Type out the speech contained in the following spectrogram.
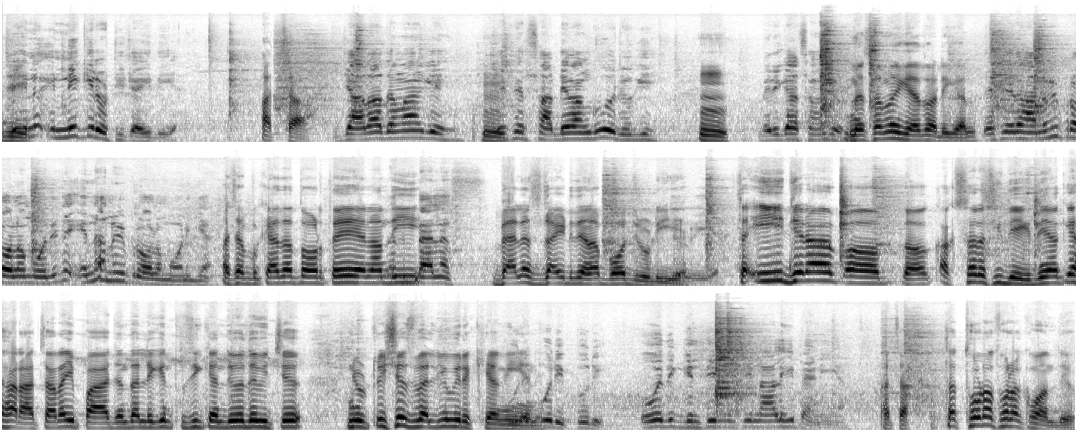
ਇਹਨੂੰ ਇੰਨੀ ਕੀ ਰੋਟੀ ਚਾਹੀਦੀ ਆ। ਅੱਛਾ। ਜ਼ਿਆਦਾ ਦਵਾਂਗੇ ਇਹ ਫਿਰ ਸਾਡੇ ਵਾਂਗੂ ਹੋ ਜੂਗੀ। ਹੂੰ। ਮੇਰੀ ਗੱਲ ਸਮਝੋ। ਮੈਂ ਸਮਝ ਗਿਆ ਤੁਹਾਡੀ ਗੱਲ। ਤੇ ਫਿਰ ਸਾਨੂੰ ਵੀ ਪ੍ਰੋਬਲਮ ਆਉਂਦੀ ਤੇ ਇਹਨਾਂ ਨੂੰ ਵੀ ਪ੍ਰੋਬਲਮ ਆਉਣਗੀਆਂ। ਅੱਛਾ ਬਕਾਇਦਾ ਤੌਰ ਤੇ ਇਹਨਾਂ ਦੀ ਬੈਲੈਂਸ ਬੈਲੈਂਸ ਡਾਈਟ ਦੇਣਾ ਬਹੁਤ ਜ਼ਰੂਰੀ ਹੈ। ਤਾਂ ਇਹ ਜਿਹੜਾ ਅਕਸਰ ਅਸੀਂ ਦੇਖਦੇ ਹਾਂ ਕਿ ਹਰਾ ਚਾਰਾ ਹੀ ਪਾਇਆ ਜਾਂਦਾ ਲੇਕਿਨ ਤੁਸੀਂ ਕਹਿੰਦੇ ਹੋ ਇਹਦੇ ਵਿੱਚ ਨਿਊਟ੍ਰੀਸ਼ੀਅਸ ਵੈਲਿਊ ਵੀ ਰੱਖੀਆਂ ਗਈਆਂ ਨੇ। ਪੂਰੀ ਪੂਰੀ। ਉਹ ਇਹਦੀ ਗਿਣਤੀ ਮਿੰਤੀ ਨਾਲ ਹੀ ਪੈਣੀ ਆ। ਅੱਛਾ ਤਾਂ ਥੋੜਾ ਥੋੜਾ ਖਵਾਉਂਦੇ ਹੋ।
